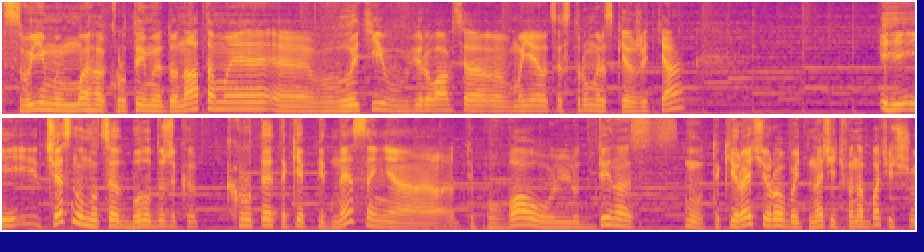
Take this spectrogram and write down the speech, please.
Своїми мега крутими донатами влетів, ввірвався в моє оце струмерське життя. І, і, чесно, ну це було дуже круте таке піднесення. Типу, вау, людина ну, такі речі робить, значить вона бачить, що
